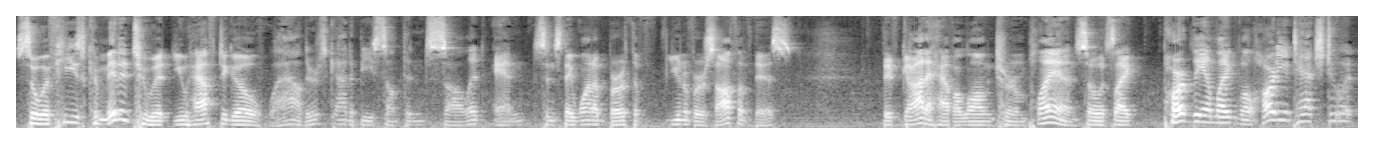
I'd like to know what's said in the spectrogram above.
So if he's committed to it, you have to go, wow, there's got to be something solid. And since they want to birth a universe off of this, they've got to have a long term plan. So it's like, partly I'm like, well, Hardy attached to it?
